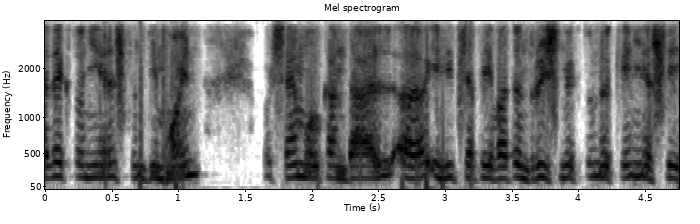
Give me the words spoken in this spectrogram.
edhe këto njerëz të ndihmojnë, për shembull kanë dalë uh, iniciativa të ndryshme këtu në Kenia si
